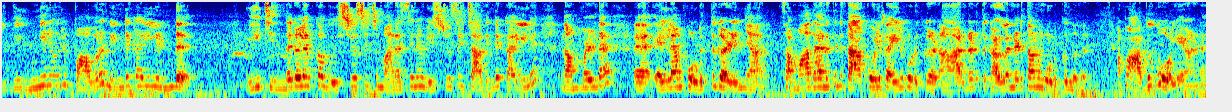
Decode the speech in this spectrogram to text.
ഇത് ഇങ്ങനെ ഒരു പവർ നിന്റെ കയ്യിലുണ്ട്. ഈ ചിന്തകളെയൊക്കെ വിശ്വസിച്ച് മനസ്സിനെ വിശ്വസിച്ച് അതിന്റെ കയ്യിൽ നമ്മളുടെ എല്ലാം കൊടുത്തു കഴിഞ്ഞാൽ സമാധാനത്തിന്റെ താക്കോൽ കയ്യിൽ കൊടുക്കുകയാണ്. ആരുടെ അടുത്ത്? കള്ളന്റെ അടുത്താണ് കൊടുക്കുന്നത്. അപ്പൊ അതുപോലെയാണ്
